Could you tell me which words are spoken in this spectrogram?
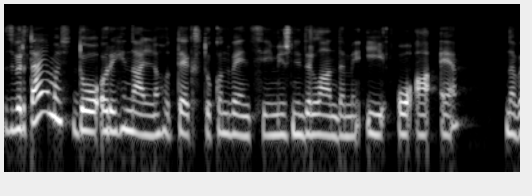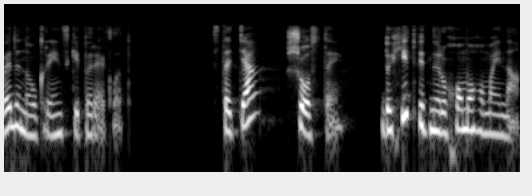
Звертаємось до оригінального тексту Конвенції між Нідерландами і ОАЕ, наведено український переклад. Стаття 6. Дохід від нерухомого майна.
